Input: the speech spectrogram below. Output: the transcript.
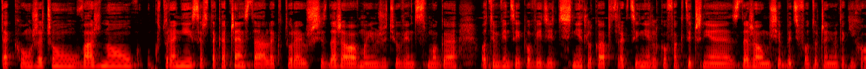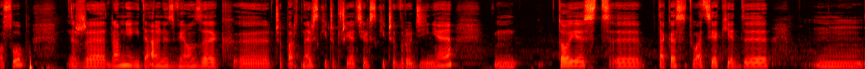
taką rzeczą ważną, która nie jest aż taka częsta, ale która już się zdarzała w moim życiu, więc mogę o tym więcej powiedzieć. Nie tylko abstrakcyjnie, tylko faktycznie zdarzało mi się być w otoczeniu takich osób, że dla mnie idealny związek, y, czy partnerski, czy przyjacielski, czy w rodzinie, mm, to jest y, taka sytuacja, kiedy mm,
